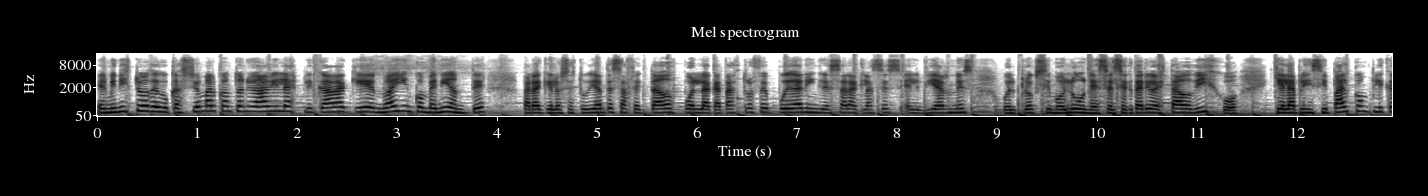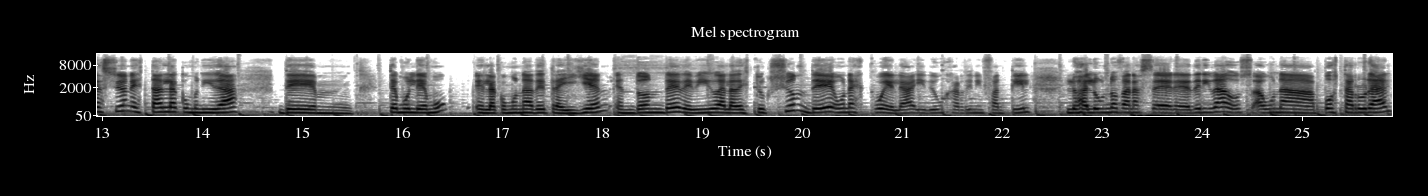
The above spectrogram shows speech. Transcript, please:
El ministro de Educación, Marco Antonio Ávila, explicaba que no hay inconveniente para que los estudiantes afectados por la catástrofe puedan ingresar a clases el viernes o el próximo lunes. El secretario de Estado dijo que la principal complicación está en la comunidad de mm, Temulemu, en la comuna de Traillén, en donde debido a la destrucción de una escuela y de un jardín infantil, los alumnos van a ser eh, derivados a una posta rural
